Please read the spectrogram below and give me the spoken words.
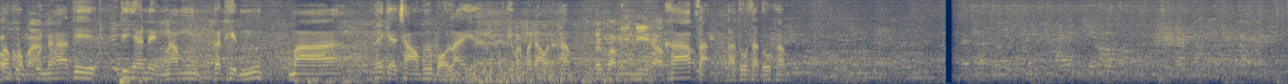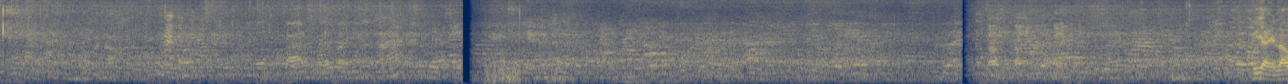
ต้องขอบคุณนะฮะที่ที่เฮียเหน่งนำกระถินมาให้แก่ชาวอำเภอบ่อไร่ที่วัดประดาวนะครับด้วยความยินดีครับครับสาสาธุสาธุครับคผู้ใหญ่เรา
